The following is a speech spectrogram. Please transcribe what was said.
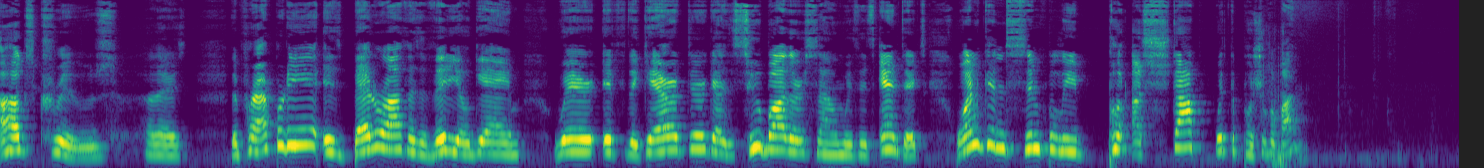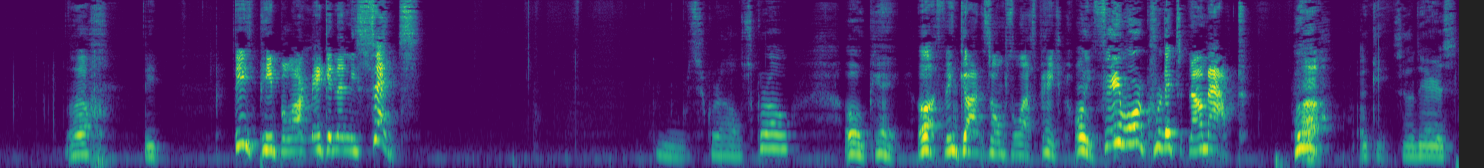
Uggs Cruise. There's the property is better off as a video game where if the character gets too bothersome with its antics, one can simply put a stop with the push of a button. Ugh, these, these people aren't making any sense. Hmm, scroll, scroll. Okay. Oh, thank God it's almost the last page. Only three more critics and I'm out. Ugh. Okay, so there's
